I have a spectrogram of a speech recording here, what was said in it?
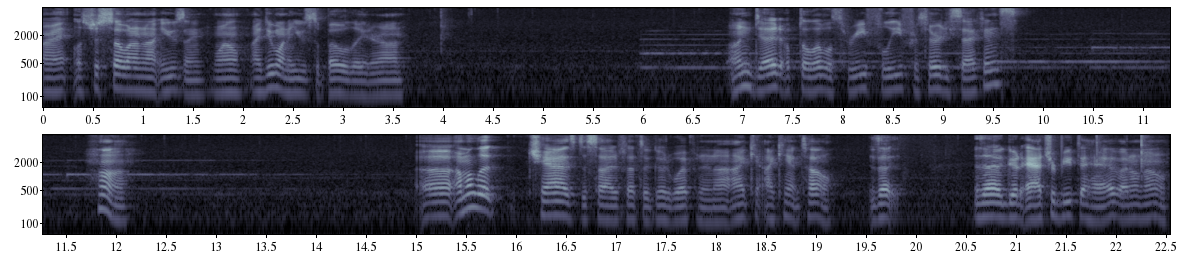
Alright, let's just sell what I'm not using. Well, I do want to use the bow later on. Undead up to level 3, flee for 30 seconds? Huh. Uh, I'm gonna let Chaz decide if that's a good weapon or not. I can't, I can't tell. Is that, is that a good attribute to have? I don't know.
